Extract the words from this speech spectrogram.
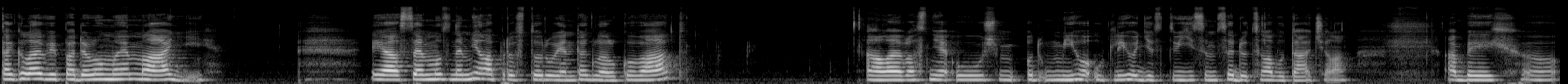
takhle vypadalo moje mládí. Já jsem moc neměla prostoru jen tak lelkovat, ale vlastně už od mýho útlýho dětství jsem se docela otáčela, abych uh,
